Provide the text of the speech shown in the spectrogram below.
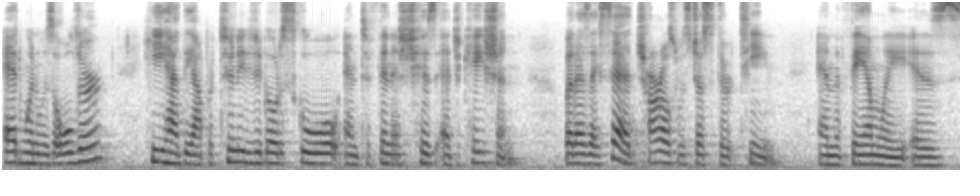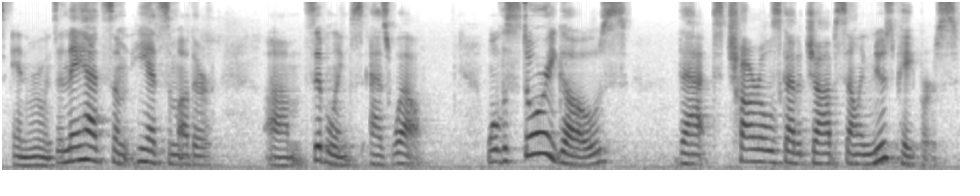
Edwin was older. He had the opportunity to go to school and to finish his education. But as I said, Charles was just 13 and the family is in ruins. And they had some he had some other um, siblings as well. Well, the story goes that Charles got a job selling newspapers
